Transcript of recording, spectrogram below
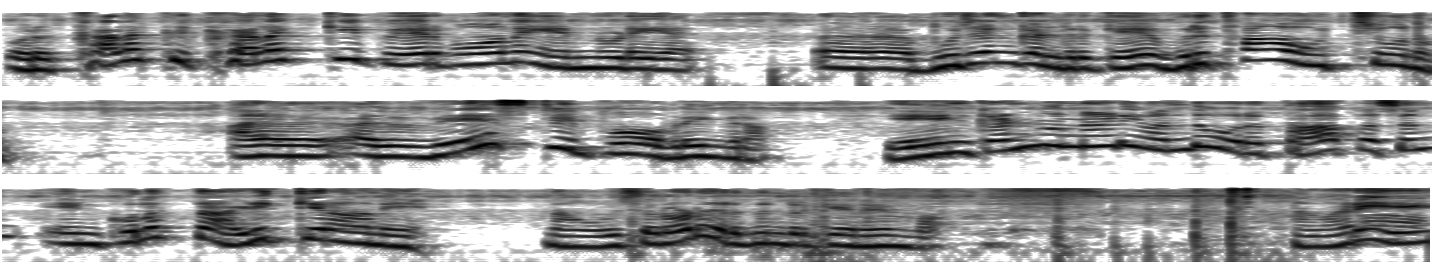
ஒரு கலக்கு கலக்கி பேர் போன என்னுடைய புஜங்கள் இருக்கே விருத்தா உச்சூனம். அது- அது வேஸ்ட் இப்போ அப்படிங்கிறான். என் கண் முன்னாடி வந்து ஒரு தாபசன் என் குலத்தை அழிக்கிறானே. நான் உசுரோட இருந்துட்டு இருக்கேனேம்பா அது மாதிரி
